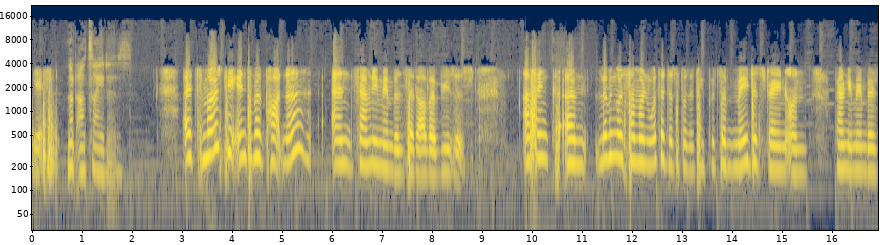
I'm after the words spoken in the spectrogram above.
Yes. not outsiders. It's mostly intimate partner and family members that are the abusers. I think um, living with someone with a disability puts a major strain on family members,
